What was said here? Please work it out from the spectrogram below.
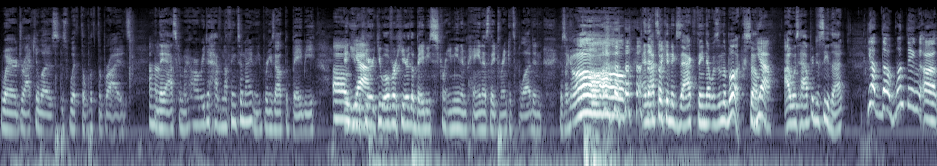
where Dracula is, is with the with the brides, Uh-huh. and they ask him like, "Are we to have nothing tonight?" And he brings out the baby, Oh and you yeah, hear you overhear the baby screaming in pain as they drink its blood, and it's like, "Oh!" and that's like an exact thing that was in the book. So yeah, I was happy to see that. yeah. The one thing uh,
